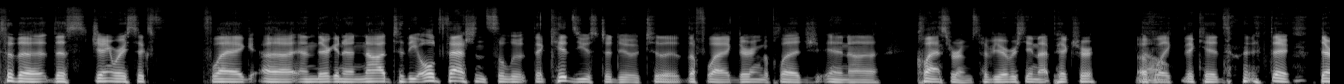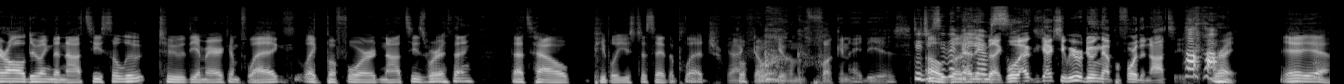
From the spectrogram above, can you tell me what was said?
to the this January 6th flag uh and they're going to nod to the old fashioned salute that kids used to do to the flag during the pledge in uh classrooms. Have you ever seen that picture? of No. like the kids they're they're all doing the Nazi salute to the American flag like before Nazis were a thing. That's how people used to say the pledge. Jack, before. don't give them fucking ideas. Did you Oh, see the but- And video? be like, well, actually, we were doing that before the Nazis. right. Yeah, yeah.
